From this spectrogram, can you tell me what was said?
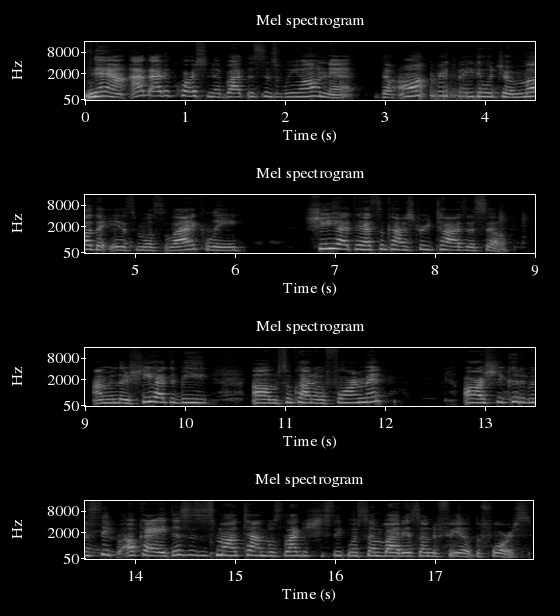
Now, I got a question about this since we on that. The only reason you do with your mother is most likely she had to have some kind of street ties herself. I mean, look, she had to be um some kind of informant, or she could have been sleeping. Okay, this is a small town, most likely she's sleeping with somebody that's on the field, the force.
